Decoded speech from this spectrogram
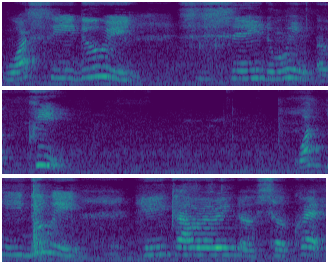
What's he doing? She doing a queen. What he doing? He covering a square.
